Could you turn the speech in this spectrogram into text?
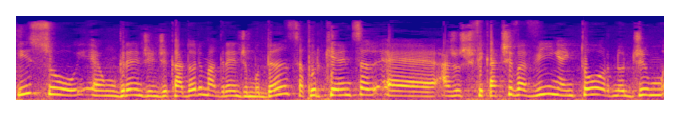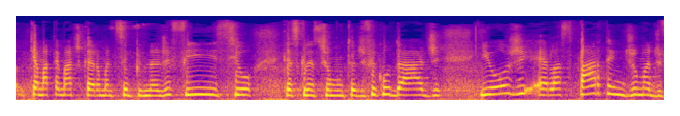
Isso é um grande indicador e uma grande mudança, porque antes é, a justificativa vinha em torno de uma, que a matemática era uma disciplina difícil, que as crianças tinham muita dificuldade, e hoje elas partem de, uma, de,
